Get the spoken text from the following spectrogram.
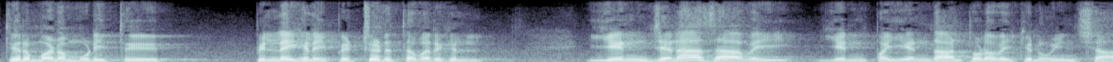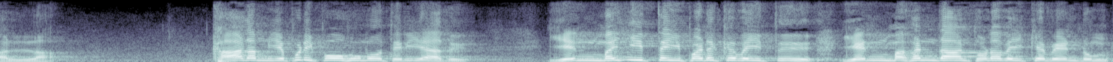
திருமணம் முடித்து பிள்ளைகளை பெற்றெடுத்தவர்கள் என் ஜனாசாவை என் பையன்தான் தொலை வைக்கணும் இன்ஷா அல்லாஹ். காலம் எப்படி போகுமோ தெரியாது. என் மையத்தை படுக்க வைத்து என் மகன்தான் தொலை வைக்க வேண்டும்.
